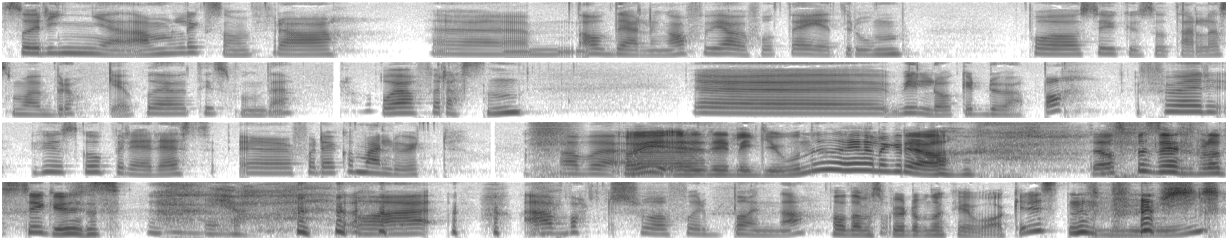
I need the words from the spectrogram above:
så ringer de liksom fra eh, avdelinga, for vi har jo fått eget rom på sykehushotellet som har brakke på det tidspunktet. Og ja, forresten, eh, vil dere døpe før hun skal opereres? Eh, for det kan være lurt. Bare, Oi, eh, religion i det hele greia? Det er spesielt fra et sykehus. Ja. Og jeg, jeg ble så forbanna. Hadde de spurt om dere var kristen først?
